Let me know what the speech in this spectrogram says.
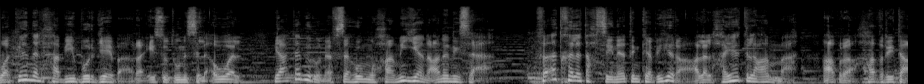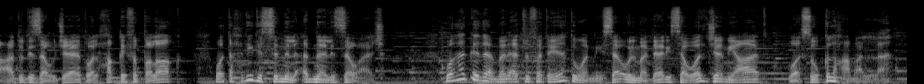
وكان الحبيب بورقيبة رئيس تونس الأول يعتبر نفسه محاميا عن النساء. فأدخل تحسينات كبيرة على الحياة العامة عبر حظر تعدد الزوجات والحق في الطلاق وتحديد السن الأدنى للزواج. وهكذا ملأت الفتيات والنساء المدارس والجامعات وسوق العمل.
